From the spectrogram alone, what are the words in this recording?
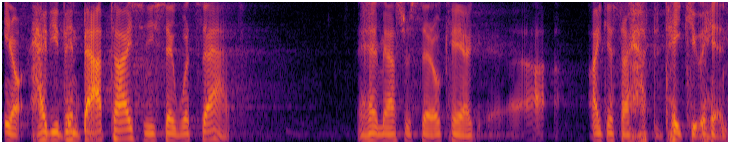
you know, have you been baptized? And he said, what's that? The headmaster said, okay, I, I guess I have to take you in.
